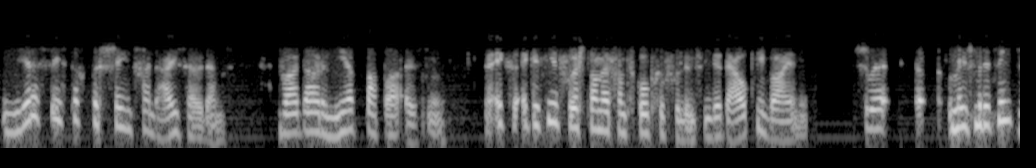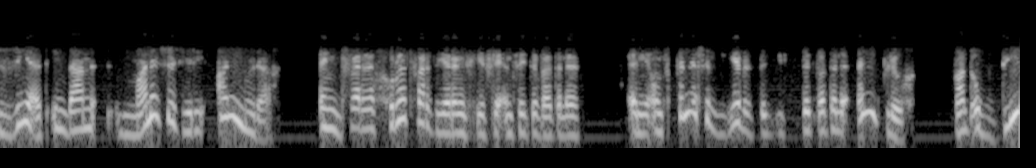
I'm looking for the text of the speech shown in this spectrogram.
meer as 60% van huishoudings waar daar nie 'n pappa is nie. Nou ek ek is nie 'n voorstander van skuldgevoelens nie. Dit help nie baie nie. So eh, mense moet dit net weet en dan manne soos hierdie aanmoedig en vir 'n groot waardering gee vir die insette wat hulle in ons kinders se lewens dit, dit wat hulle inploeg want op dié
